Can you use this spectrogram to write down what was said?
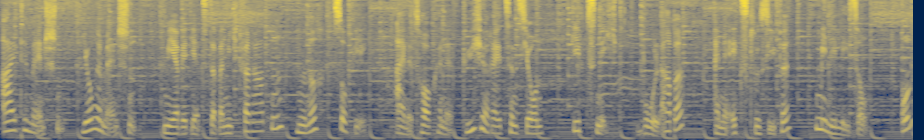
alte Menschen, junge Menschen. Mehr wird jetzt aber nicht verraten, nur noch so viel. Eine trockene Bücherrezension gibt's nicht, wohl aber eine exklusive Mini-Lesung. Und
